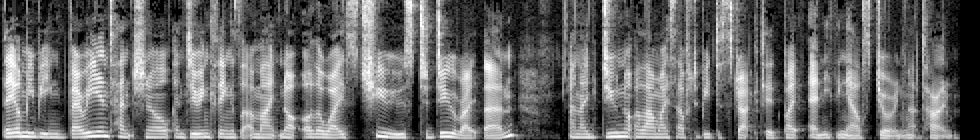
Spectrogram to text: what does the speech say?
They are me being very intentional and doing things that I might not otherwise choose to do right then. And I do not allow myself to be distracted by anything else during that time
